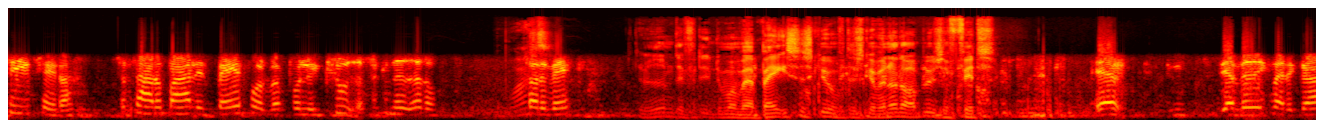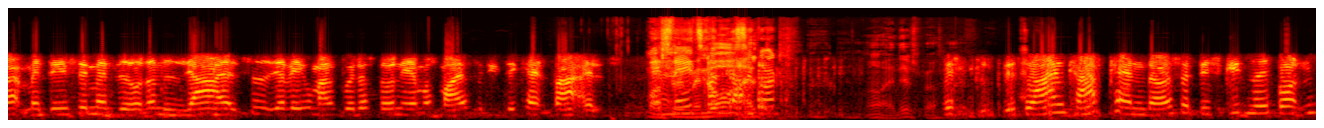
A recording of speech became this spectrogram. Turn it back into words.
tepletter. Så tager du bare lidt bagpulver på lidt klud, og så gnider du. Så er det væk. Jeg ved, om det er, fordi det må være basisk jo, det skal være noget, der opløser fedt. Jeg, jeg ved ikke, hvad det gør, men det er simpelthen vidundermiddel. Jeg har altid, jeg ved ikke, hvor mange bøtter stående hjemme hos mig, fordi det kan bare alt. Er natron lige så godt? Hvis, hvis du har en kaffekande, der også er beskidt nede i bunden,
